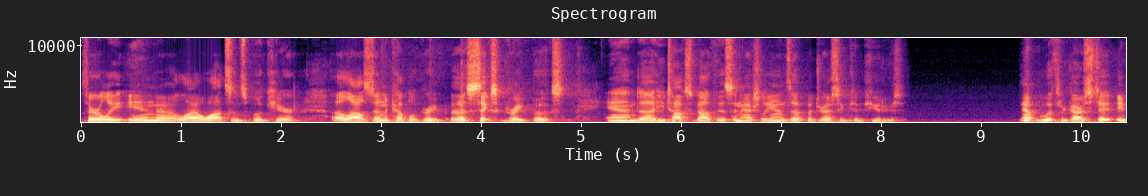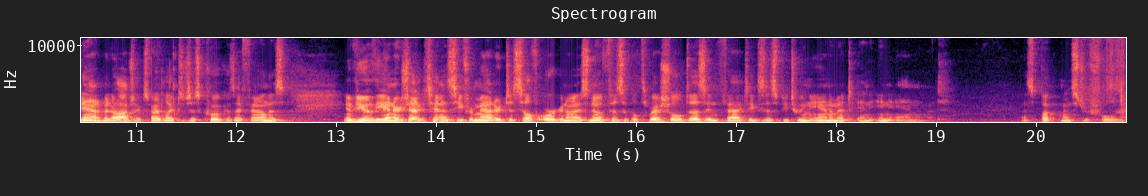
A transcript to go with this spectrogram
thoroughly in uh, Lyall Watson's book here. Uh, Lyall's done a couple of great, uh, six great books. And uh, he talks about this and actually ends up addressing computers. Now, with regards to inanimate objects, I'd like to just quote because I found this. In view of the energetic tendency for matter to self organize, no physical threshold does in fact exist between animate and inanimate. That's Buckminster Fuller.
